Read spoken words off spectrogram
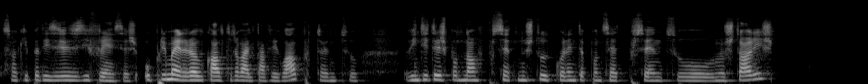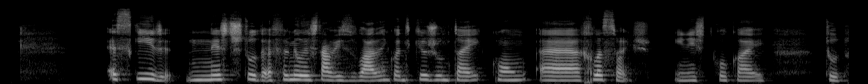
só aqui para dizer as diferenças, o primeiro era o local de trabalho estava igual, portanto 23,9% no estudo, 40,7% nos stories. A seguir, neste estudo, a família estava isolada, enquanto que eu juntei com uh, relações. E nisto coloquei tudo.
